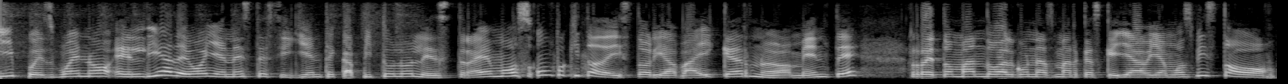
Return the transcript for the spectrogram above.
Y pues bueno, el día de hoy en este siguiente capítulo les traemos un poquito de historia biker nuevamente, retomando algunas marcas que ya habíamos visto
